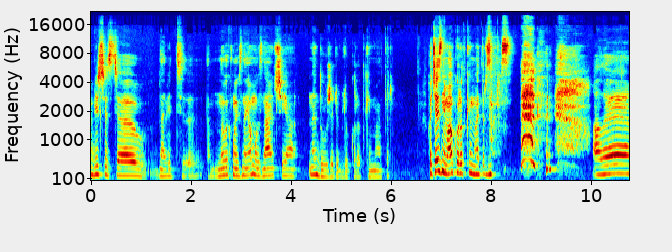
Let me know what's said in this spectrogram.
більшість е, навіть е, там, нових моїх знайомих знають, що я не дуже люблю короткий метр. Хоча знімаю короткий метр зараз. Але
